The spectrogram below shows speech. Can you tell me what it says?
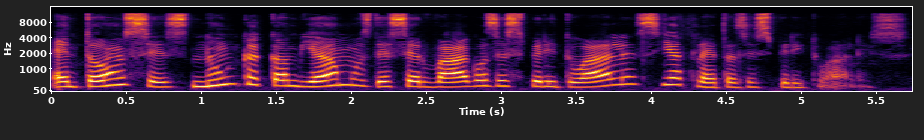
entonces nunca cambiamos de ser vagos espirituales y atletas espirituales.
